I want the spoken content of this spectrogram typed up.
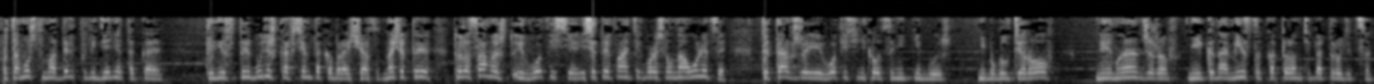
потому что модель поведения такая. Ты, не, ты будешь ко всем так обращаться. Значит, ты то же самое, что и в офисе. Если ты фантик бросил на улице, ты также и в офисе никого ценить не будешь. Ни бухгалтеров, ни менеджеров, ни экономистов, которые на тебя трудятся.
